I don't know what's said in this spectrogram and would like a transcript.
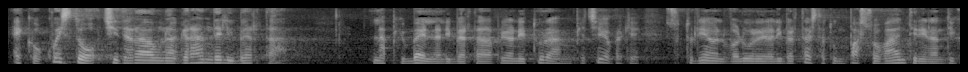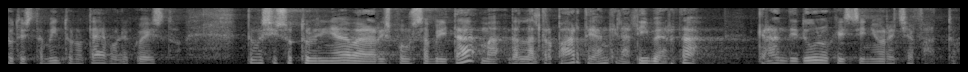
Ecco, questo ci darà una grande libertà, la più bella libertà. La prima lettura mi piaceva perché sottolineava il valore della libertà, è stato un passo avanti nell'Antico Testamento notevole questo, dove si sottolineava la responsabilità, ma dall'altra parte anche la libertà grande dono che il Signore ci ha fatto.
